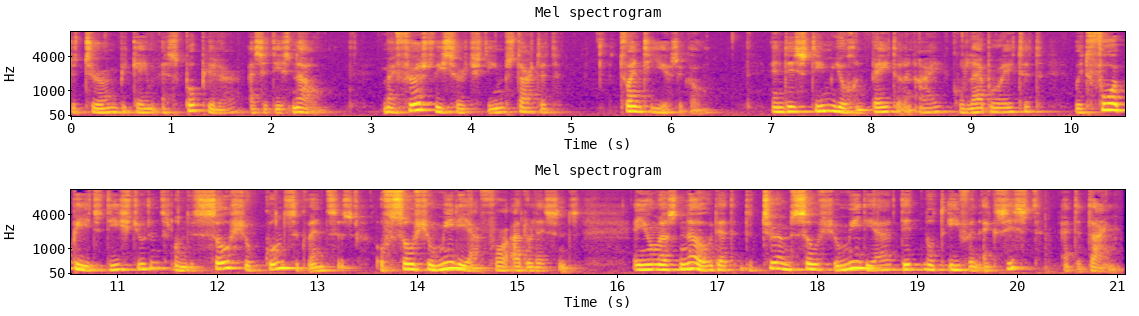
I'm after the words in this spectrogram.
the term became as popular as it is now. My first research team started 20 years ago. In this team, Jochen Peter and I collaborated with four PhD students on the social consequences of social media for adolescents. And you must know that the term social media did not even exist at the time.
